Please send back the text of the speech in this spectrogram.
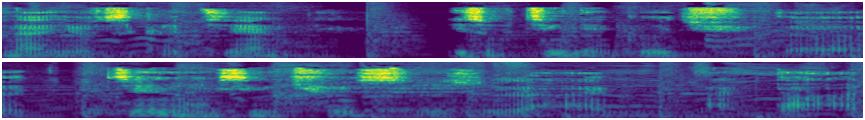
那由此可见，一首经典歌曲的兼容性确实是还蛮大的。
